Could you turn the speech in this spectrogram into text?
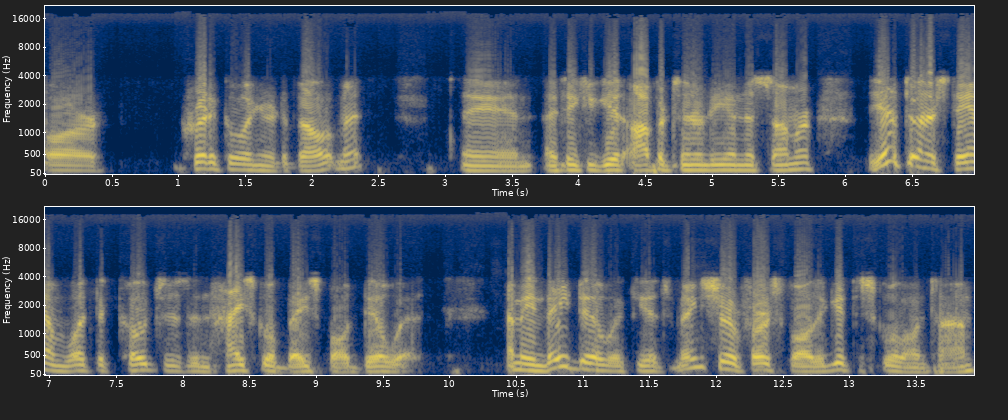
are critical in your development. And I think you get opportunity in the summer. You have to understand what the coaches in high school baseball deal with. I mean, they deal with kids, make sure, first of all, they get to school on time,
